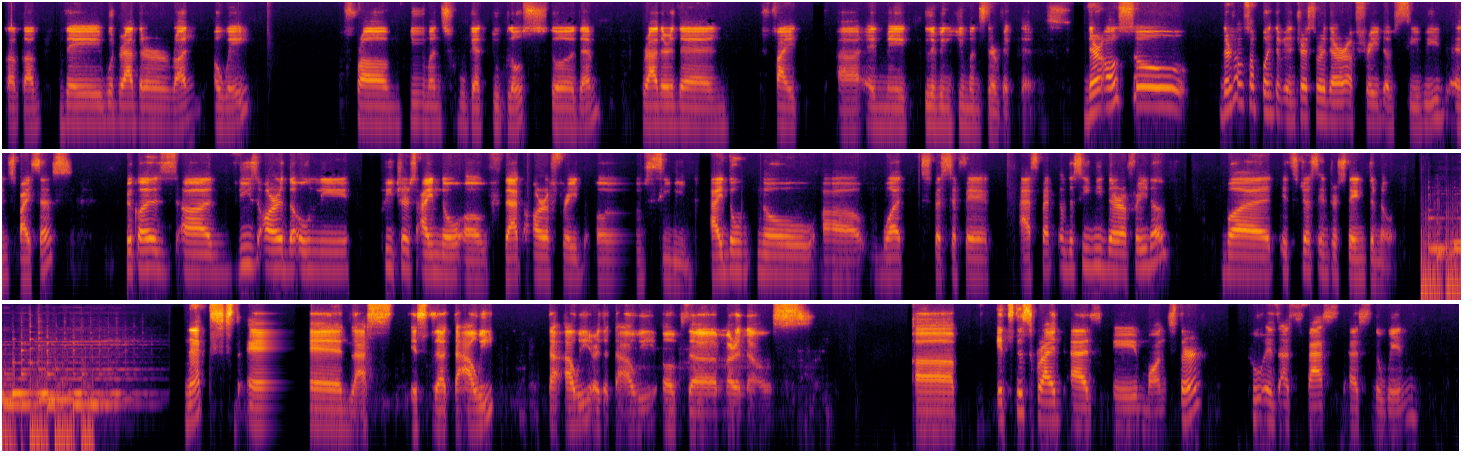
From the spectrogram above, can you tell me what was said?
kagkag, they would rather run away from humans who get too close to them rather than fight uh, and make living humans their victims. They're also there's also a point of interest where they're afraid of seaweed and spices because uh, these are the only creatures I know of that are afraid of seaweed. I don't know uh, what specific aspect of the seaweed they're afraid of, but it's just interesting to know. Next and, and last is the Taawi. Taawi or the Taawi of the Maranaos. Uh, it's described as a monster who is as fast as the wind.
